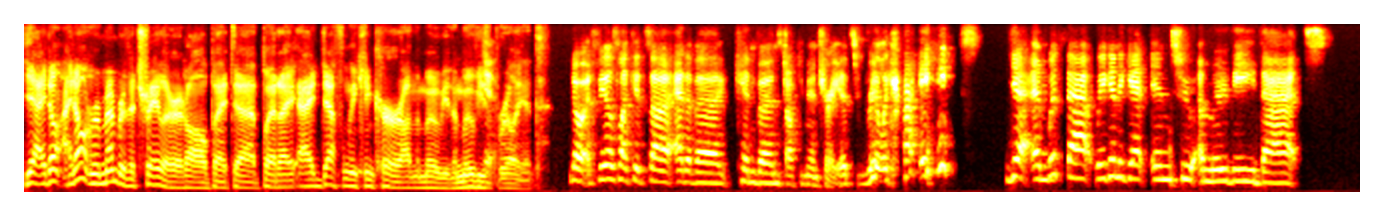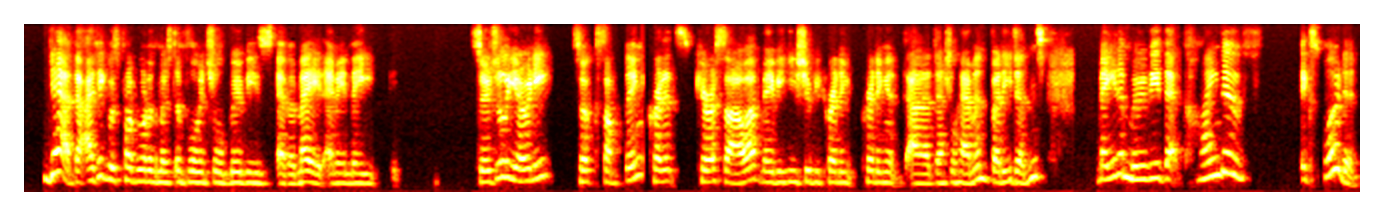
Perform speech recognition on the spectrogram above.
Yeah, I don't I don't remember the trailer at all, but uh, but I, I definitely concur on the movie. The movie's Yeah. brilliant. No, it feels like it's uh, out of a Ken Burns documentary. It's really great. yeah, and with that, we're going to get into a movie that, yeah, I think was probably one of the most influential movies ever made. I mean, the Sergio Leone took something, credits Kurosawa. Maybe he should be crediting, crediting it uh, Dashiell Hammett, but he didn't. Made a movie that kind of exploded.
